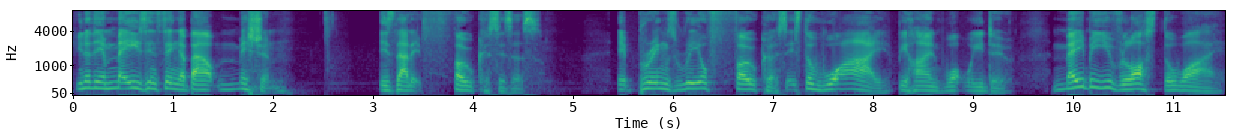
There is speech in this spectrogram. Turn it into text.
You know, the amazing thing about mission is that it focuses us. It brings real focus. It's the why behind what we do. Maybe you've lost the why.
